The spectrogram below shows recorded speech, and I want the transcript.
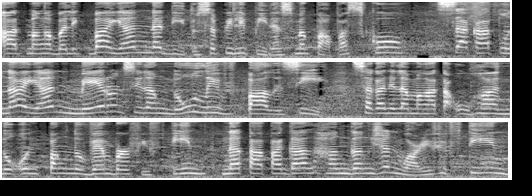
at mga balikbayan na dito sa Pilipinas magpapasko. Sa katunayan, meron silang no-leave policy sa kanilang mga tauhan noon pang November 15 na tatagal hanggang January 15.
